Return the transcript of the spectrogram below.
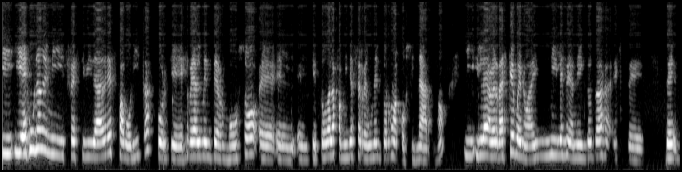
Y, es una de mis festividades favoritas porque es realmente hermoso eh, el, que toda la familia se reúne en torno a cocinar, ¿no? Y, la verdad es que, bueno, hay miles de anécdotas este, de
